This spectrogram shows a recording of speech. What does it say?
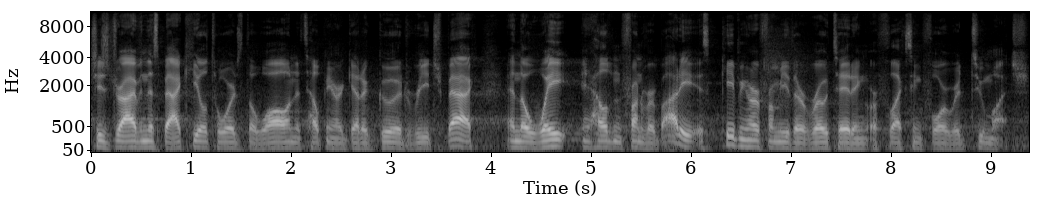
she's driving this back heel towards the wall and it's helping her get a good reach back. And the weight held in front of her body is keeping her from either rotating or flexing forward too much.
